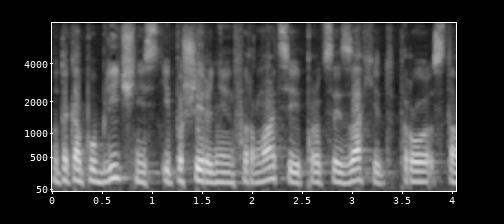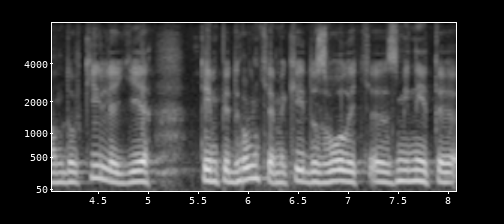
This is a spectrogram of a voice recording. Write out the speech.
Отака публічність і поширення інформації про цей захід, про стан довкілля є тим підґрунтям, який дозволить е, змінити е,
